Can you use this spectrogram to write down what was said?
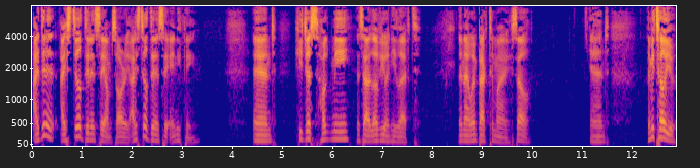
I didn't, I still didn't say I'm sorry. I still didn't say anything. And he just hugged me and said, I love you, and he left. Then I went back to my cell. And let me tell you,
